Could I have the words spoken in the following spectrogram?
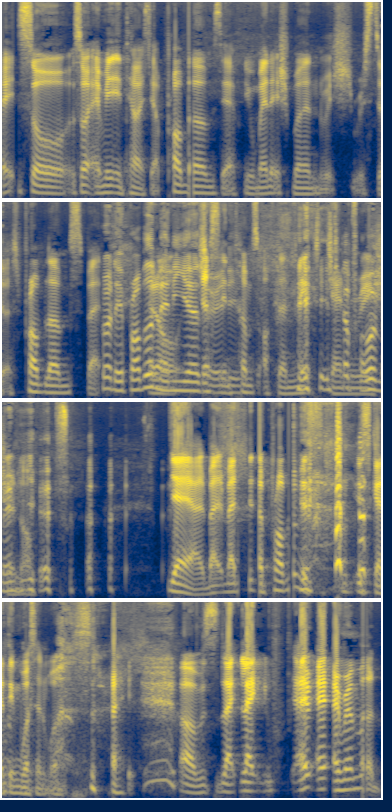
right? So, so I mean, Intel has their problems. They have new management, which, which still has problems. But bro, they problem you know, many years just already. in terms of the next generation of. yeah, but but the problem is is getting worse and worse, right? Um, like like I, I remember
